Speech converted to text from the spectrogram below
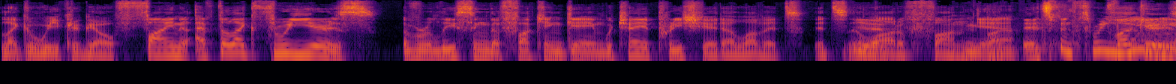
like a week ago. Finally, after like three years of releasing the fucking game, which I appreciate. I love it. It's a Yeah. lot of fun. Yeah. But it's been three Fucking years.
